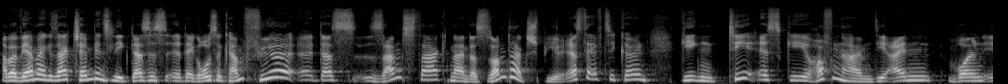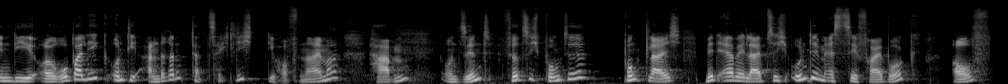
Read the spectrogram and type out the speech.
Aber wir haben ja gesagt, Champions League, das ist äh, der große Kampf für äh, das Samstag, nein, das Sonntagsspiel. Erster FC Köln gegen TSG Hoffenheim. Die einen wollen in die Europa League und die anderen, tatsächlich, die Hoffenheimer, haben und sind 40 Punkte, punktgleich mit RB Leipzig und dem SC Freiburg auf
